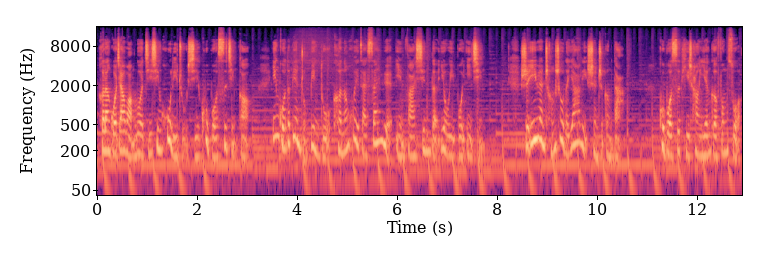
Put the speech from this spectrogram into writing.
荷兰国家网络急性护理主席库珀斯警告，英国的变种病毒可能会在三月引发新的又一波疫情，使医院承受的压力甚至更大。库珀斯提倡严格封锁，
